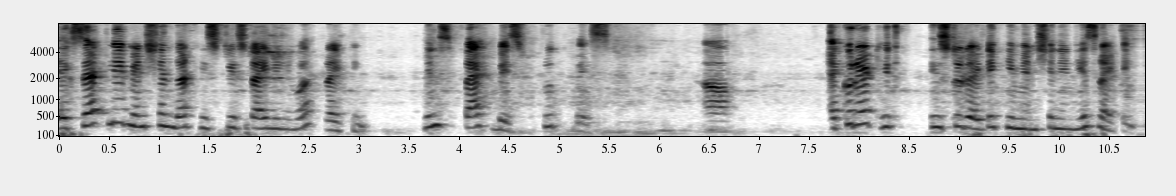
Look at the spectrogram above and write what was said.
exactly mention that history style in your writing. Means fact-based, truth-based. Uh, accurate history writing he mentioned in his writing.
